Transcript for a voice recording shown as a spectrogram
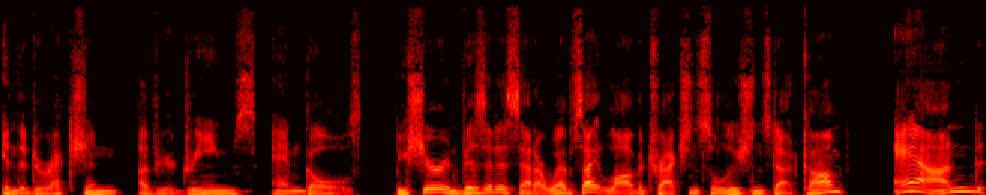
in the direction of your dreams and goals. Be sure and visit us at our website, lawofattractionsolutions.com, and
